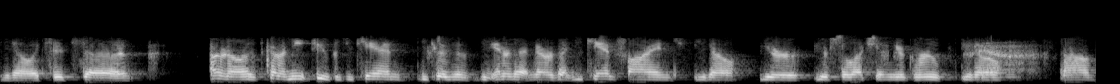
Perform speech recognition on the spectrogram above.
you know, it's it's. uh I don't know. It's kind of neat too because you can because of the internet and everything. You can find you know your your selection, your group, you know, um,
